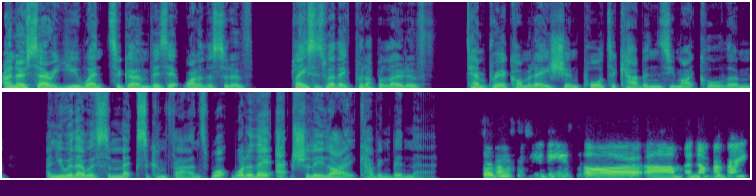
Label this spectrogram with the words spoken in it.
I know, Sarah, you went to go and visit one of the sort of places where they've put up a load of temporary accommodation, Portakabins, you might call them, and you were there with some Mexican fans. What what are they actually like, having been there? So basically, these are um, a number of very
